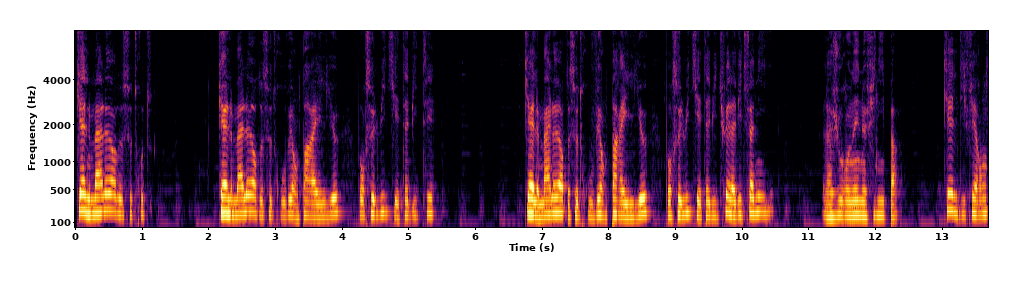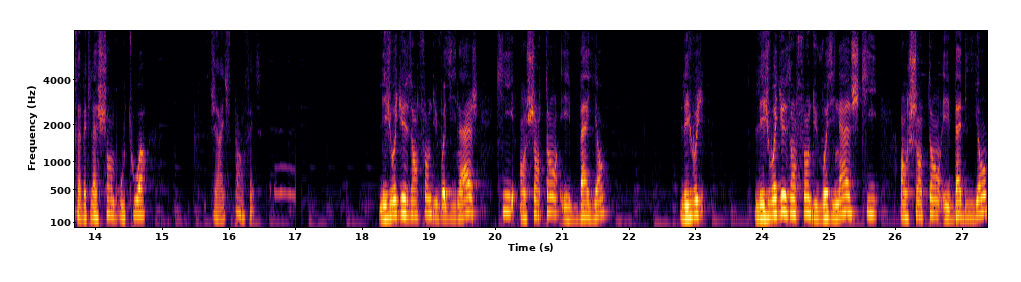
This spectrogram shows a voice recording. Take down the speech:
quel malheur de se trouver... De se trouver en pareil lieu pour celui qui est habité. Quel malheur de se trouver en pareil lieu pour celui qui est habitué à la vie de famille. La journée ne finit pas. Quelle différence avec la chambre où toi... J'arrive pas en fait. Les joyeux enfants du voisinage qui, en chantant et bâillant... Les, les joyeux enfants du voisinage qui, en chantant et babillant,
